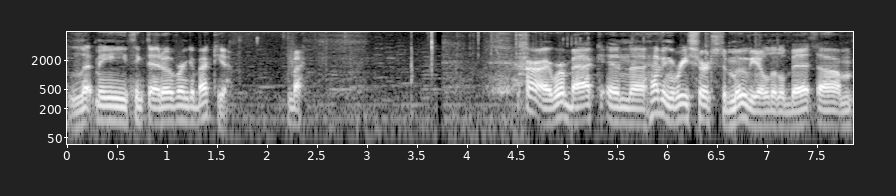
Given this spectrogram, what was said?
let me think that over and get back to you. Bye. Alright, we're back, and uh, having researched the movie a little bit, um,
